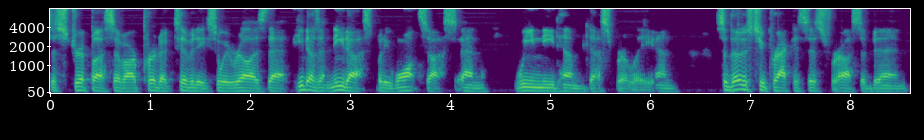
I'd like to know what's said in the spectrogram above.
to strip us of our productivity so we realize that he doesn't need us but he wants us and we need him desperately and so those two practices for us have been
